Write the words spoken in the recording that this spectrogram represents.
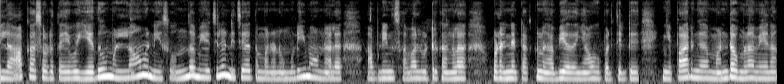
இல்லை ஆகாஷோட தயவோ எதுவும் இல்லாமல் நீ சொந்த முயற்சியில் நிச்சயத்தை பண்ணணும். முடியுமா உன்னால்? அப்படின்னு சவால் விட்டுருக்காங்களா? உடனே டக்குன்னு அபி அதை ஞாபகப்படுத்திட்டு இங்கே பாருங்கள் மண்டபம்லாம் வேணாம்.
